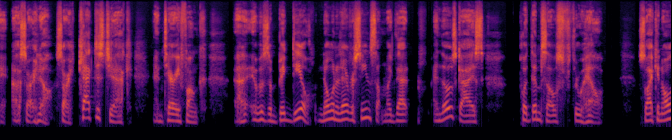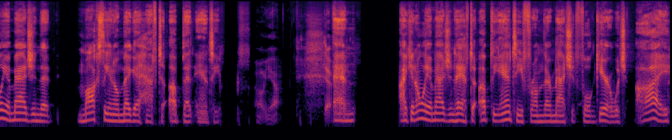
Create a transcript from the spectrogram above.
eh, uh, sorry no sorry cactus jack and terry funk. Uh, it was a big deal. No one had ever seen something like that. And those guys put themselves through hell so i can only imagine that moxley and omega have to up that ante oh yeah Definitely. And I can only imagine they have to up the ante from their match at Full Gear, which I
